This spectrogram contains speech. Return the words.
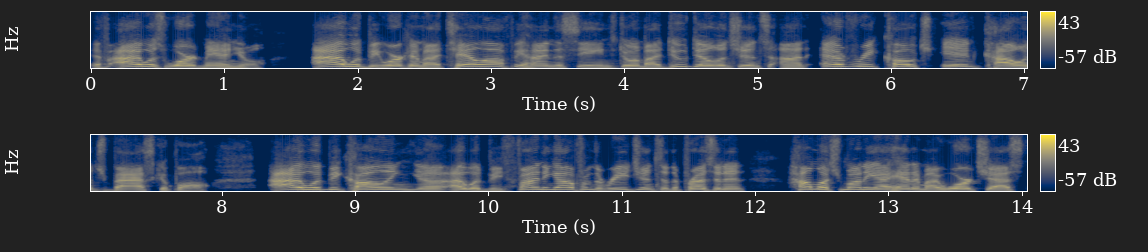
if I was Warde Manuel, I would be working my tail off behind the scenes, doing my due diligence on every coach in college basketball. I would be calling, uh, I would be finding out from the regents and the president how much money I had in my war chest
